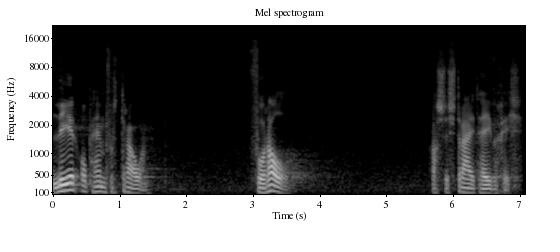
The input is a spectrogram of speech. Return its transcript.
Leer op Hem vertrouwen. Vooral als de strijd hevig is.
